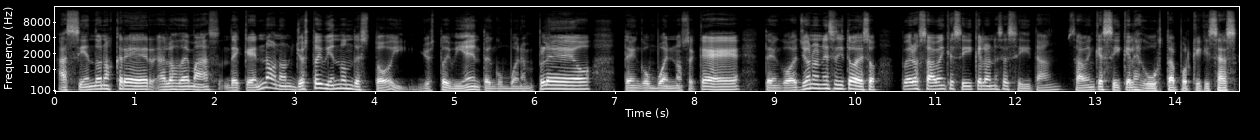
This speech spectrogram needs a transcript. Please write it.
haciéndonos creer a los demás de que no, no, yo estoy bien donde estoy, yo estoy bien, tengo un buen empleo, tengo un buen no sé qué, tengo, yo no necesito eso, pero saben que sí que lo necesitan, saben que sí que les gusta porque quizás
